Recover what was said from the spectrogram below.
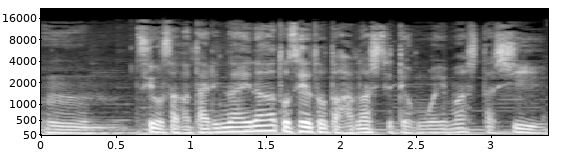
うん、強さが足りないなと生徒と話してて思いましたし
